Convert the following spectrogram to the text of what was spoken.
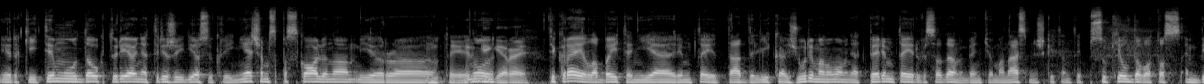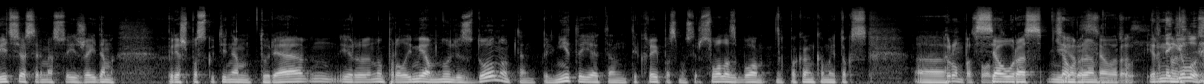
ir keitimų daug turėjo, net tris žaidėjus ukrainiečiams paskolino ir Nu, tai irgi gerai. tikrai labai ten jie rimtai tą dalyką žiūri, mano nuomonė, net per rimtai ir visada, nu, bent jau man asmeniškai ten taip sukildavo tos ambicijos ir mes su jais žaidėm prieš paskutiniam ture ir nu, pralaimėjom 0-2, nu, ten pelnytai, jie ten tikrai pas mus ir suolas buvo pakankamai toks uh, Trumpas suolas. siauras. Siauras, ir, siauras. Ir negilus.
